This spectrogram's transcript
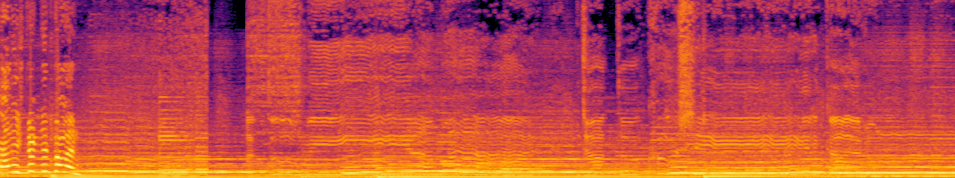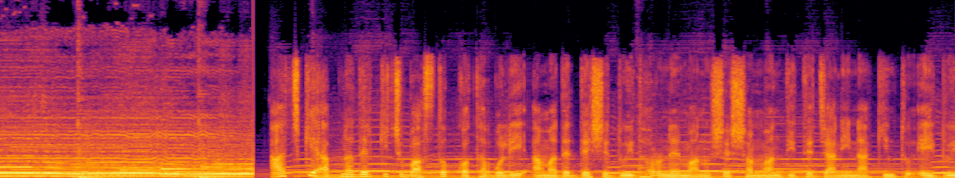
গাড়ি স্টার্ট বলেন আজকে আপনাদের কিছু বাস্তব কথা বলি। আমাদের দেশে দুই ধরনের মানুষের সম্মান দিতে জানি না, কিন্তু এই দুই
